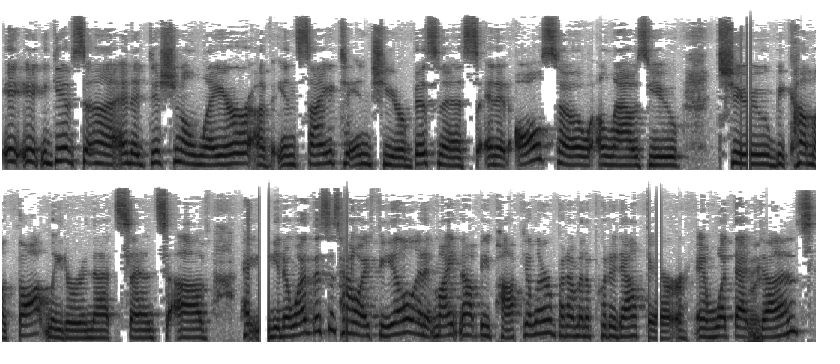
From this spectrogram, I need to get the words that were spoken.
it, it gives uh, an additional layer of insight into your business, and it also allows you to become a thought leader in that sense of, hey, you know what, this is how I feel, and it might not be popular, but I'm going to put it out there. And what that right. does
